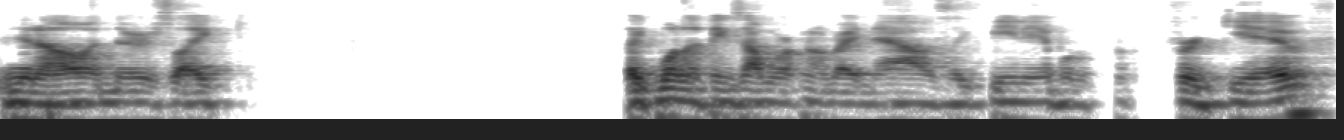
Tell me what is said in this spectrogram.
You know, and there's like like one of the things I'm working on right now is like being able to forgive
